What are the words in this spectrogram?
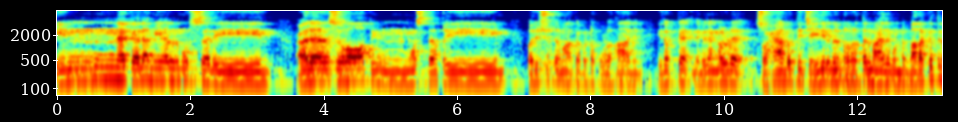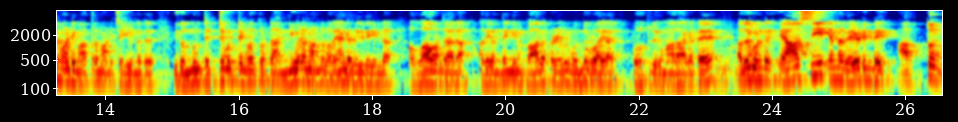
إنك لمن المرسلين على صراط مستقيم പരിശുദ്ധമാക്കപ്പെട്ട ഖുർആാനിൽ ഇതൊക്കെ നിമിതങ്ങളുടെ സ്വഹാബത്ത് ചെയ്തിരുന്ന ഒരു പ്രവർത്തനമായത് കൊണ്ട് ബറക്കത്തിന് വേണ്ടി മാത്രമാണ് ചെയ്യുന്നത്. ഇതൊന്നും തെറ്റുകുറ്റങ്ങളെ തൊട്ട് അന്യൂനമാണെന്ന് പറയാൻ കഴിയുകയില്ല. അള്ളാഹു താല അതിലെന്തെങ്കിലും പാകപ്പിഴവുകൾ വന്നുപോയാൽ പുറത്തു തരുമാറാകട്ടെ. അതുകൊണ്ട് യാസീൻ എന്ന വേർഡിന്റെ അർത്ഥം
